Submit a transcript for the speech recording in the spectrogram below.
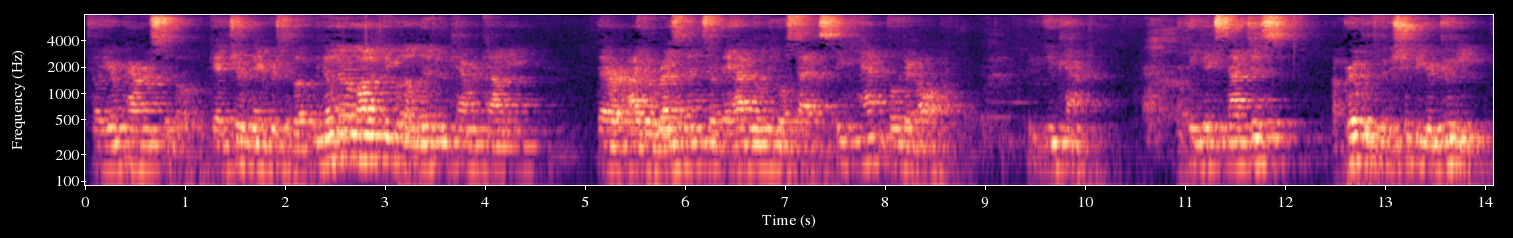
tell your parents to vote, get your neighbors to vote. We know there are a lot of people that live in Cameron County that are either residents or they have no legal status. They can't vote at all. But you can. I think it's not just a privilege, but it should be your duty.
